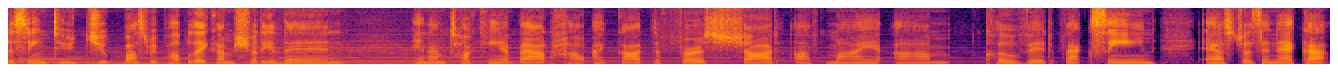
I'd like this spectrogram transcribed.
Listening to Jukebox Republic. I'm Shirley Lin, and I'm talking about how I got the first shot of my um, COVID vaccine, AstraZeneca.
